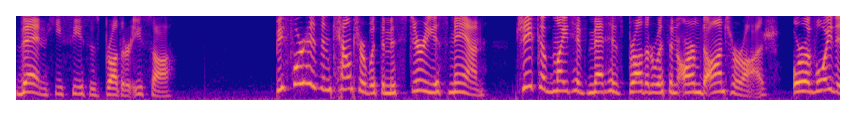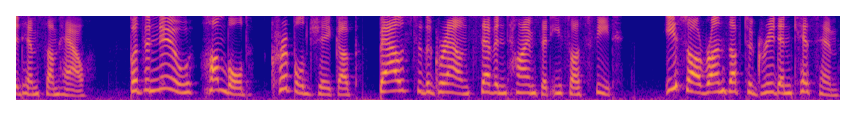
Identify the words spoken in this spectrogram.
Then he sees his brother Esau. Before his encounter with the mysterious man, Jacob might have met his brother with an armed entourage, or avoided him somehow. But the new, humbled, crippled Jacob bows to the ground seven times at Esau's feet. Esau runs up to greet and kiss him,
